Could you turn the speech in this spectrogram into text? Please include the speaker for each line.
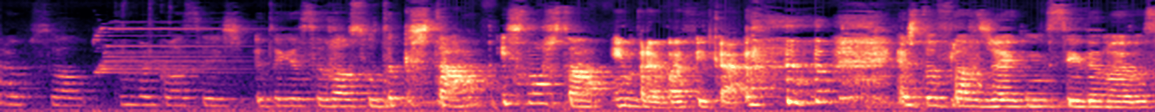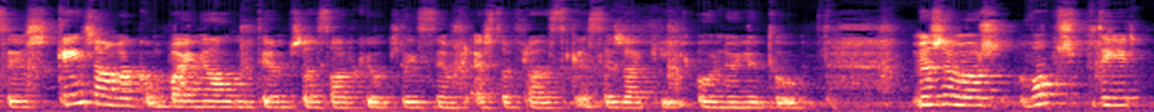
Speaker 1: Olá pessoal, tudo bem com vocês? Eu tenho a certeza absoluta que está, e se não está, em breve vai ficar. Esta frase já é conhecida, não é? Vocês, quem já me acompanha há algum tempo já sabe que eu utilizo sempre esta frase, quer seja aqui ou no YouTube. Meus amores, vou-vos pedir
